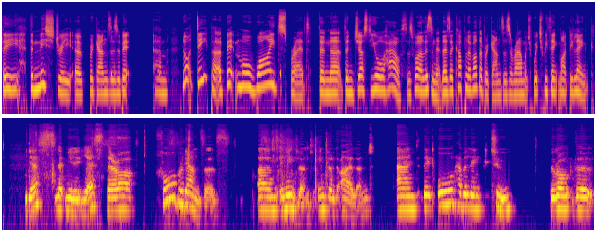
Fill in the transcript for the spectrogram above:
the the mystery of Braganza is a bit um, not deeper, a bit more widespread than uh, than just your house as well, isn't it? There's a couple of other Braganzas around which which we think might be linked. Yes, let me, yes, there are four Braganzas um, in England, England, Ireland, and they all have a link to the, the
